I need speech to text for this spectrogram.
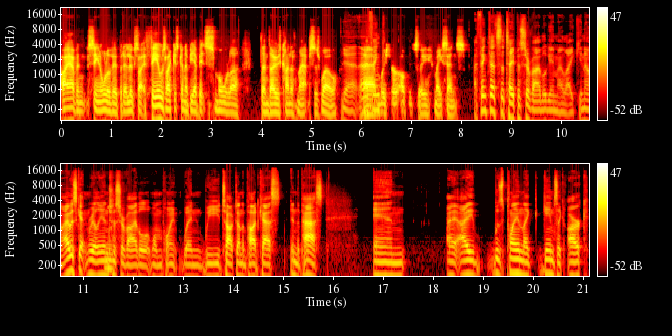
I haven't seen all of it, but it looks like it feels like it's going to be a bit smaller than those kind of maps as well. Yeah, um, think, which obviously makes sense. I think that's the type of survival game I like. You know, I was getting really into mm. survival at one point when we talked on the podcast in the past and I, I was playing like games like Ark,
